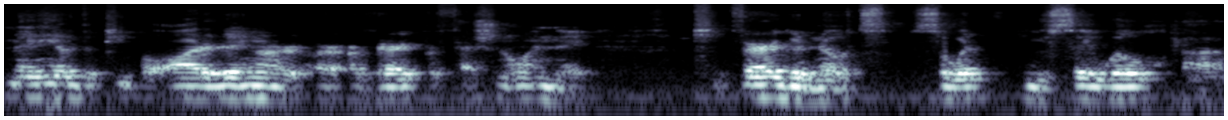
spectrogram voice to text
many of the people auditing are, are, are very professional and they very good notes. So what you say will uh,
